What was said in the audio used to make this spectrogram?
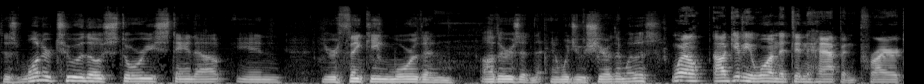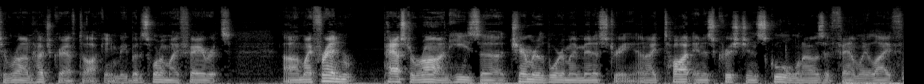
does one or two of those stories stand out in your thinking more than others, and, and would you share them with us? Well, I'll give you one that didn't happen prior to Ron Hutchcraft talking to me, but it's one of my favorites. Uh, my friend Pastor Ron, he's uh, chairman of the board of my ministry, and I taught in his Christian school when I was at Family Life.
